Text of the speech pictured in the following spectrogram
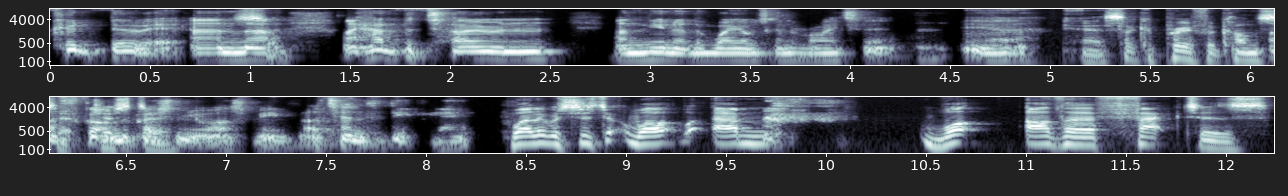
could do it and that so, I had the tone and you know the way I was going to write it. Yeah, yeah, it's like a proof of concept. I forgot the question to, you asked me. I tend to deviate. Well, it was just well, um, what other factors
